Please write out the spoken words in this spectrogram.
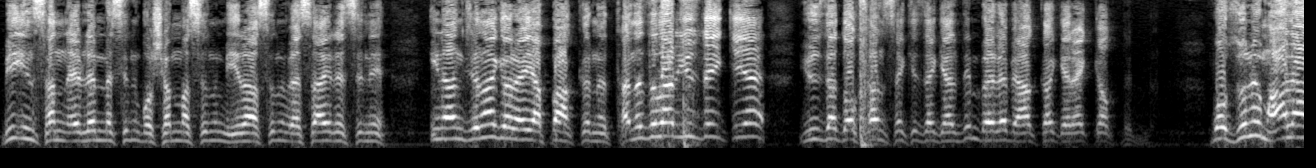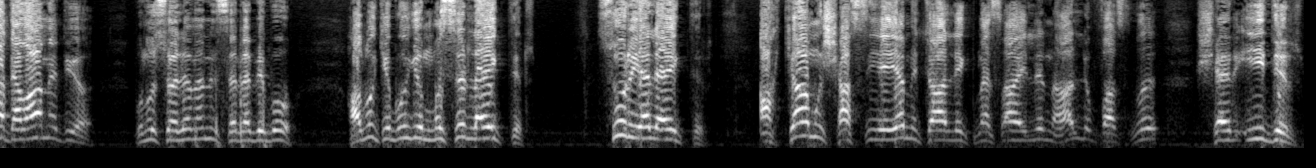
bir insanın evlenmesini, boşanmasını, mirasını vesairesini inancına göre yapma hakkını tanıdılar yüzde ikiye. Yüzde 98'e geldim böyle bir hakka gerek yok dediler. Bu zulüm hala devam ediyor. Bunu söylememin sebebi bu. Halbuki bugün Mısır layıktır. Suriye layıktır. Ahkam-ı şahsiyeye müteallik mesailin halli faslı şer'idir.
